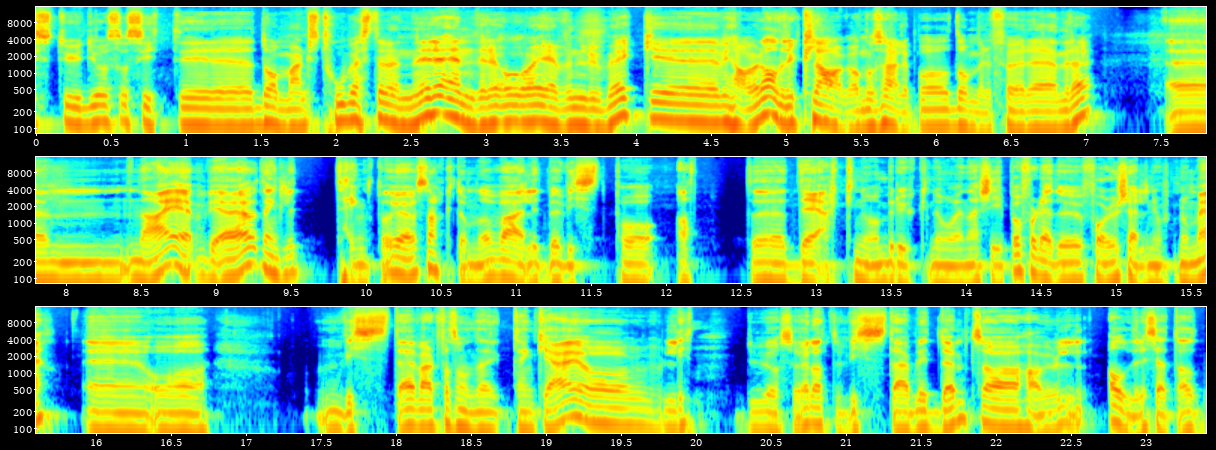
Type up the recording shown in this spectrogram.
studio så sitter uh, dommerens to beste venner, Endre og Even Lubek. Uh, vi har vel aldri klaga noe særlig på dommere før, Endre? Um, nei, vi har jo egentlig tenkt på det. Vi har jo snakket om det å være litt bevisst på at det er ikke noe å bruke noe energi på, for det du får du sjelden gjort noe med. og hvis det er i hvert fall sånn tenker jeg, og litt du også vel, at hvis det er blitt dømt, så har vi vel aldri sett at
